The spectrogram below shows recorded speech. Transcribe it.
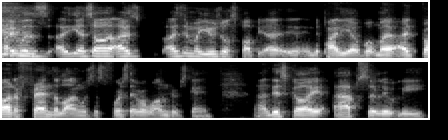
I was uh, yeah, so I was I was in my usual spot uh, in, in the patio, but my I brought a friend along. It was his first ever Wanderers game, and this guy absolutely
